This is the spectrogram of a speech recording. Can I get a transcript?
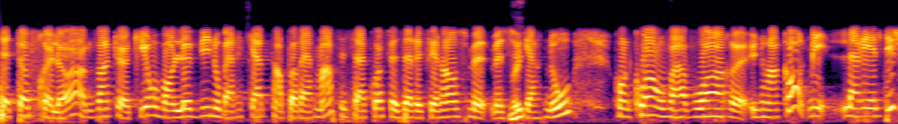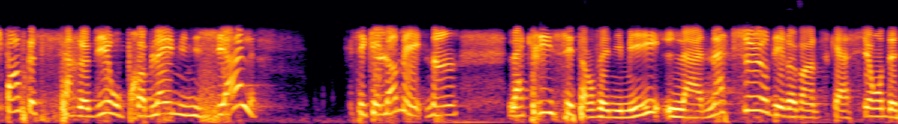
cette offre-là en disant que, OK, on va lever nos barricades temporairement. C'est ça à quoi faisait référence M. Monsieur Garneau, contre quoi on va avoir euh, une rencontre. Mais la réalité, je pense que ça revient au problème initial. C'est que là, maintenant, la crise s'est envenimée, la nature des revendications de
